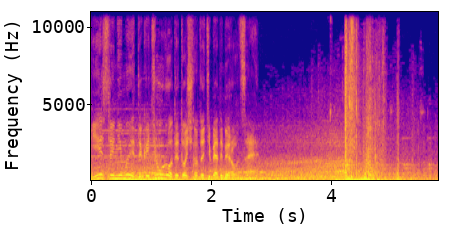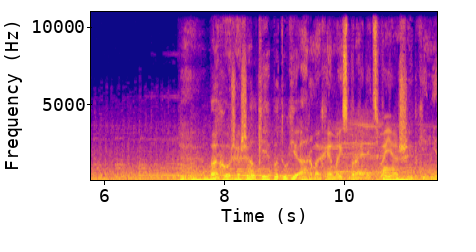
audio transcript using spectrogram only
Если не мы, так эти уроды точно до тебя доберутся. Похоже, жалкие потуги Армахема исправить свои ошибки не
